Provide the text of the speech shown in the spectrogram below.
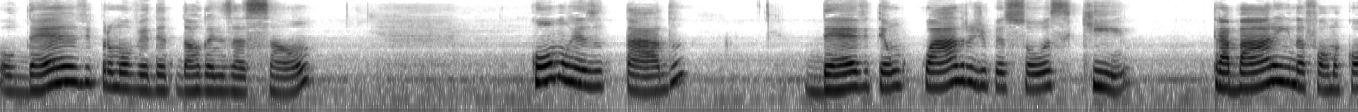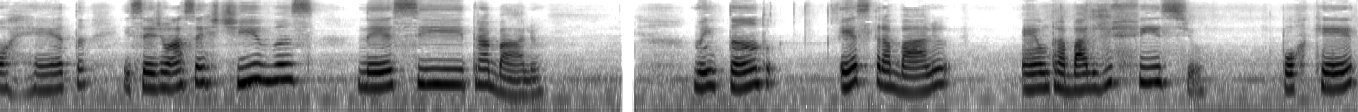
ou deve promover dentro da organização, como resultado, deve ter um quadro de pessoas que trabalhem da forma correta e sejam assertivas nesse trabalho. No entanto, esse trabalho é um trabalho difícil porque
